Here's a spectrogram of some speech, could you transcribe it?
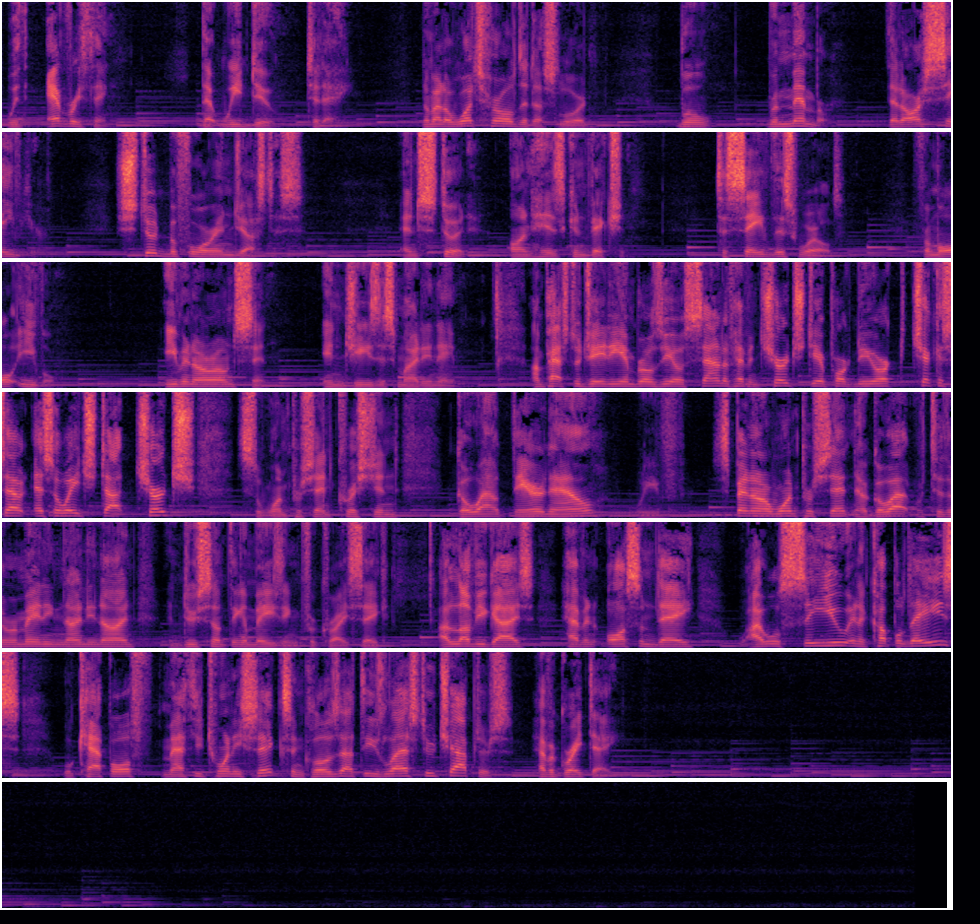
with everything that we do today. No matter what's hurled at us, Lord, we'll remember that our Savior stood before injustice and stood on his conviction to save this world from all evil, even our own sin, in Jesus' mighty name. I'm Pastor Jay D'Ambrosio, Sound of Heaven Church, Deer Park, New York. Check us out, soh.church. It's the 1% Christian. Go out there now. We've Spend our 1%. Now go out to the remaining 99 and do something amazing for Christ's sake. I love you guys. Have an awesome day. I will see you in a couple days. We'll cap off Matthew 26 and close out these last two chapters. Have a great day.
